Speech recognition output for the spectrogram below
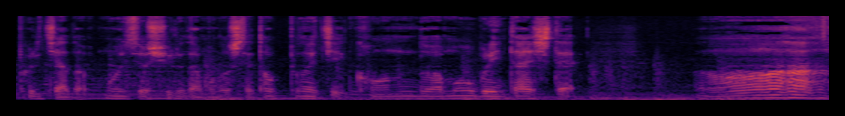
プリチャードもう一度シュルダー戻してトップの位置今度はモーブリに対してあ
